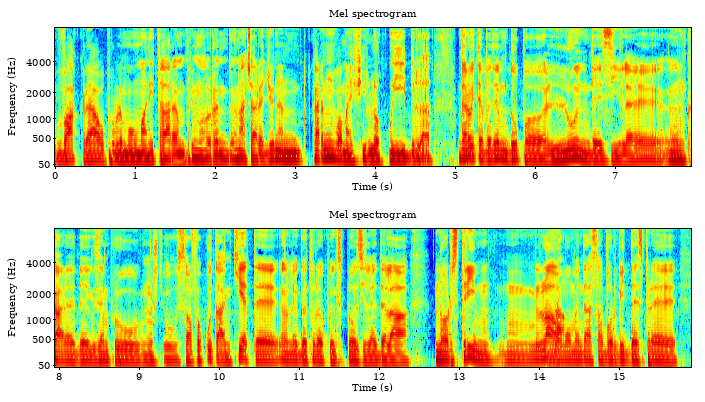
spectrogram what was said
va crea o problemă umanitară, în primul rând, în acea regiune, care nu va mai fi locuibilă. Dar uite, vedem după luni de zile în care, de exemplu, nu știu, s-au făcut anchete în legătură cu exploziile de la Nord Stream, la da. un moment dat s-a vorbit despre uh, Uh,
